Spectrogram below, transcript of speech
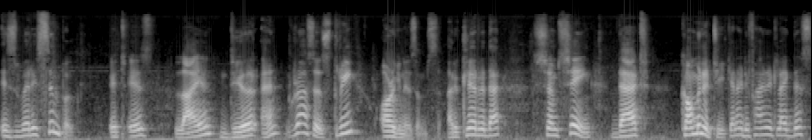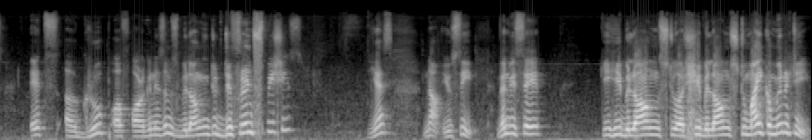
is very simple. It is lion, deer and grasses, three organisms. Are you clear with that? So I'm saying that community, can I define it like this? It's a group of organisms belonging to different species. Yes? Now you see, when we say he belongs to or she belongs to my community,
